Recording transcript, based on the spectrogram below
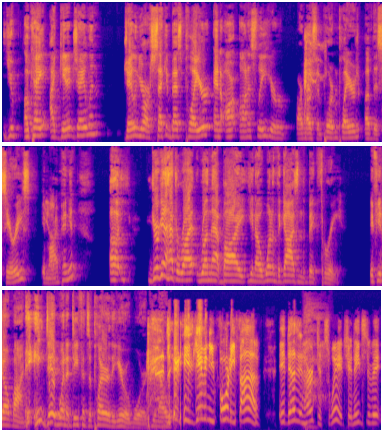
you, okay? I get it, Jaylen. Jaylen, you're our second best player, and our, honestly, you're our most important player of this series, in my opinion. Uh, you're to have to ri- run that by, you know, one of the guys in the big three, if you don't mind. He, he did win a Defensive Player of the Year award, you know. Dude, he's giving you 45. It doesn't hurt to switch. It needs to be.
